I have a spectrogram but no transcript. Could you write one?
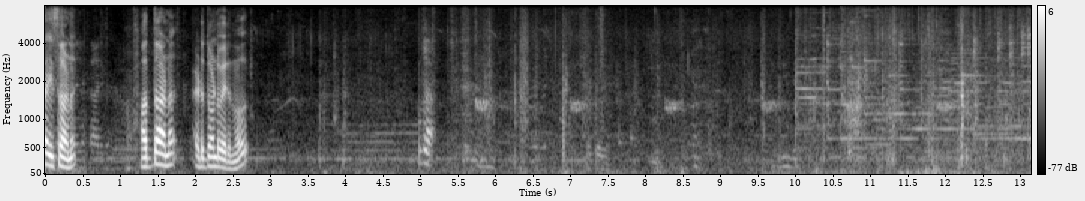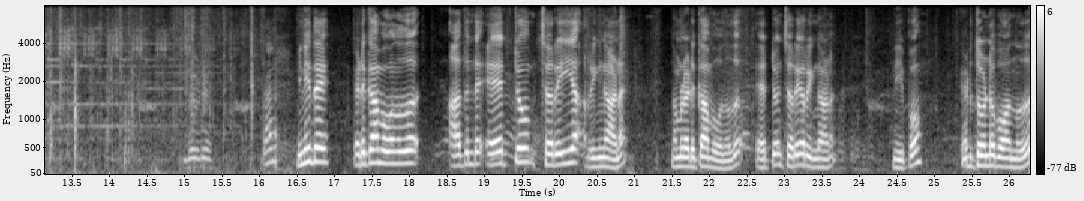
സൈസാണ് അതാണ് എടുത്തുകൊണ്ട് വരുന്നത്. ഇനി ഇതേ എടുക്കാൻ പോകുന്നത് അതിന്റെ ഏറ്റവും ചെറിയ റിങ്ങാണ് നമ്മൾ എടുക്കാൻ പോകുന്നത്. ഏറ്റവും ചെറിയ റിങ്ങാണ് ഇനിയിപ്പോൾ എടുത്തുകൊണ്ട് പോകുന്നത്.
